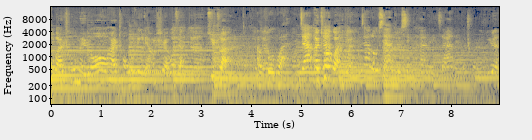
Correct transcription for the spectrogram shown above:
不管是宠物美容还是宠物这个粮食，哇塞，对，巨赚。还有托管，我们家还有托管对我们家楼下就新开了一家那个宠物医院，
